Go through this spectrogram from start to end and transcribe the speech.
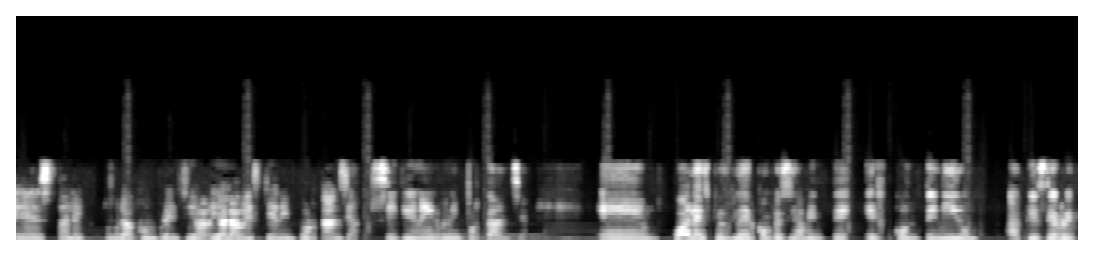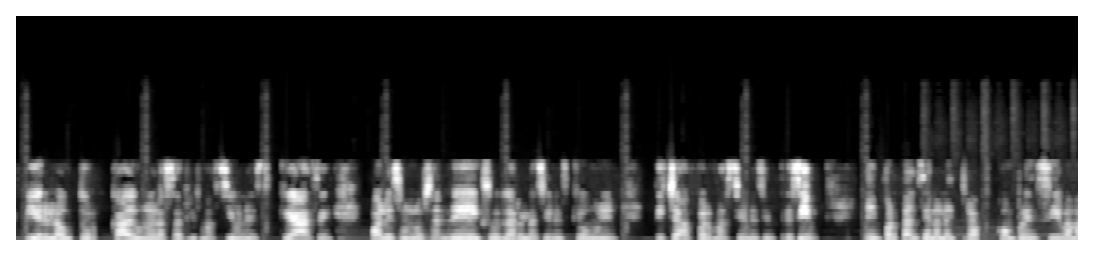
¿Esta lectura comprensiva y a la vez tiene importancia? Sí, tiene gran importancia. Eh, ¿Cuál es? Pues leer comprensivamente el contenido, a qué se refiere el autor cada una de las afirmaciones que hace, cuáles son los anexos, las relaciones que unen dichas afirmaciones entre sí. La importancia de la lectura comprensiva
